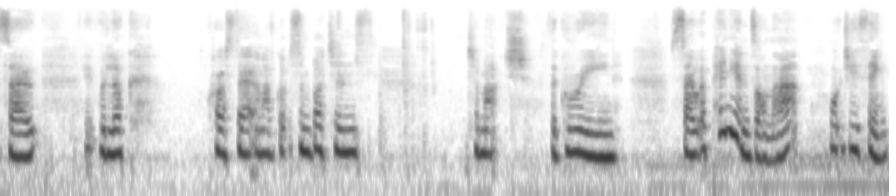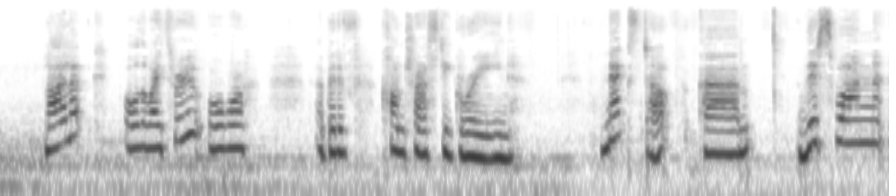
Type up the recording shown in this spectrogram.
So it would look across there and I've got some buttons to match the green. So opinions on that. What do you think? Lilac all the way through or a bit of contrasty green? Next up um, this one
